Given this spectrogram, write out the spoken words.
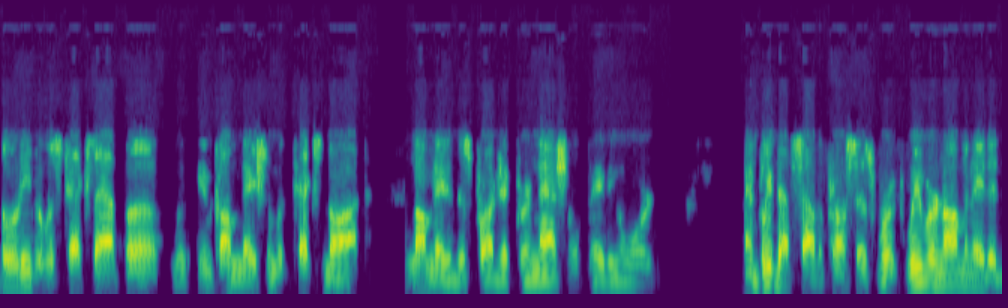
believe it was TxAPA with, in combination with TxDOT nominated this project for a national paving award. I believe that's how the process worked. We were nominated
